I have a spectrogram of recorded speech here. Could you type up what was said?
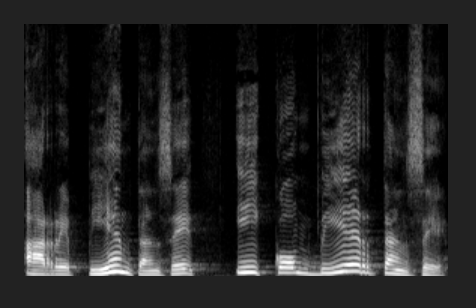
arrepiéntanse y conviértanse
